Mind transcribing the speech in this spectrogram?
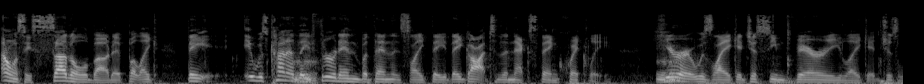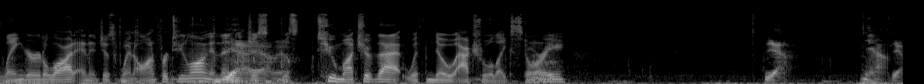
I don't want to say subtle about it, but like they, it was kind of Mm-hmm. they threw it in, but then it's like they they got to the next thing quickly. Here Mm-hmm. it was like it just seemed very like it just lingered a lot and it just went on for too long and then Yeah, it just yeah, yeah. was too much of that with no actual like story. yeah Yeah. yeah.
